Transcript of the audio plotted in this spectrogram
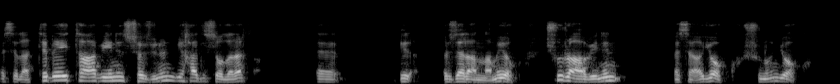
Mesela tebe-i tabiinin sözünün bir hadis olarak e, bir özel anlamı yok. Şu ravinin mesela yok, şunun yok.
